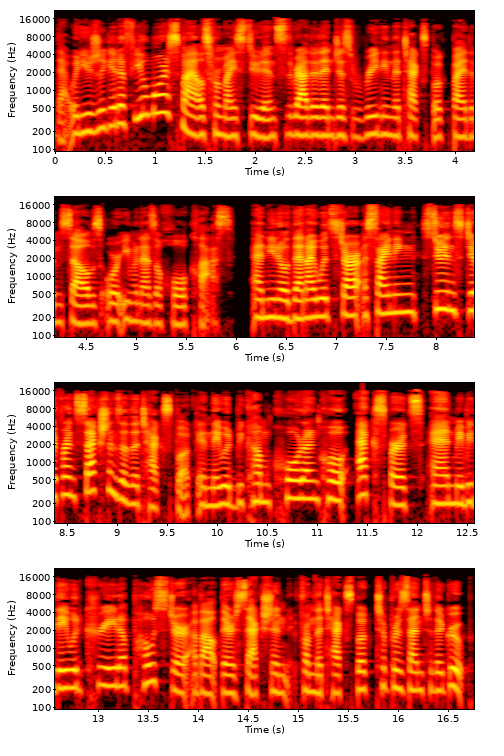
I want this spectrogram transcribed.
That would usually get a few more smiles from my students rather than just reading the textbook by themselves or even as a whole class. And, you know, then I would start assigning students different sections of the textbook and they would become quote unquote experts. And maybe they would create a poster about their section from the textbook to present to the group.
